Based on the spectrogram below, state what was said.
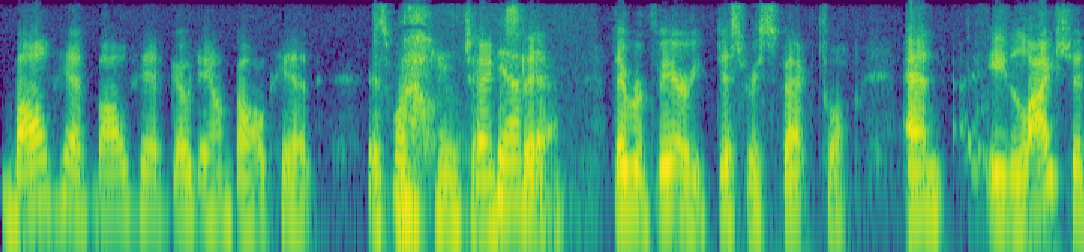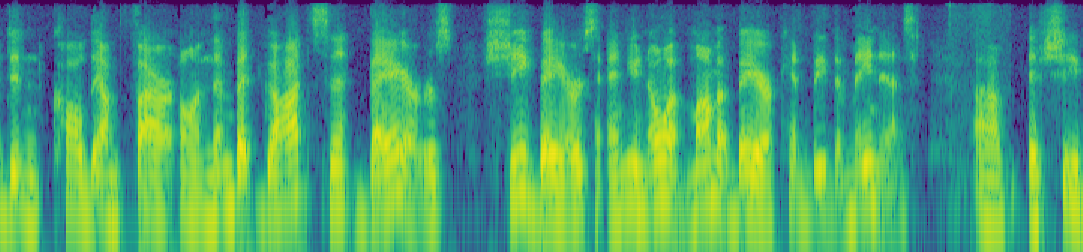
bald head, bald head, go down, bald head, is what wow. King James yeah. said. They were very disrespectful. And Elisha didn't call down fire on them, but God sent bears, she bears, and you know what? Mama bear can be the meanest. Uh, if she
